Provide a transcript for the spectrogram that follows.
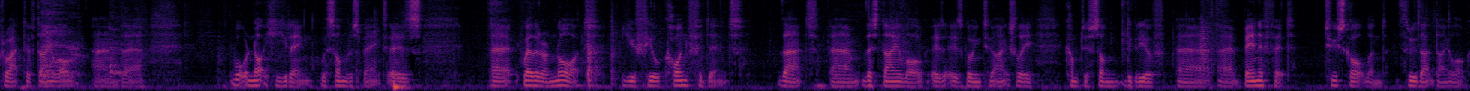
proactive dialogue and uh, what we're not hearing with some respect is uh, whether or not you feel confident that um, this dialogue is, is going to actually come to some degree of uh, uh, benefit to Scotland through that dialogue.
